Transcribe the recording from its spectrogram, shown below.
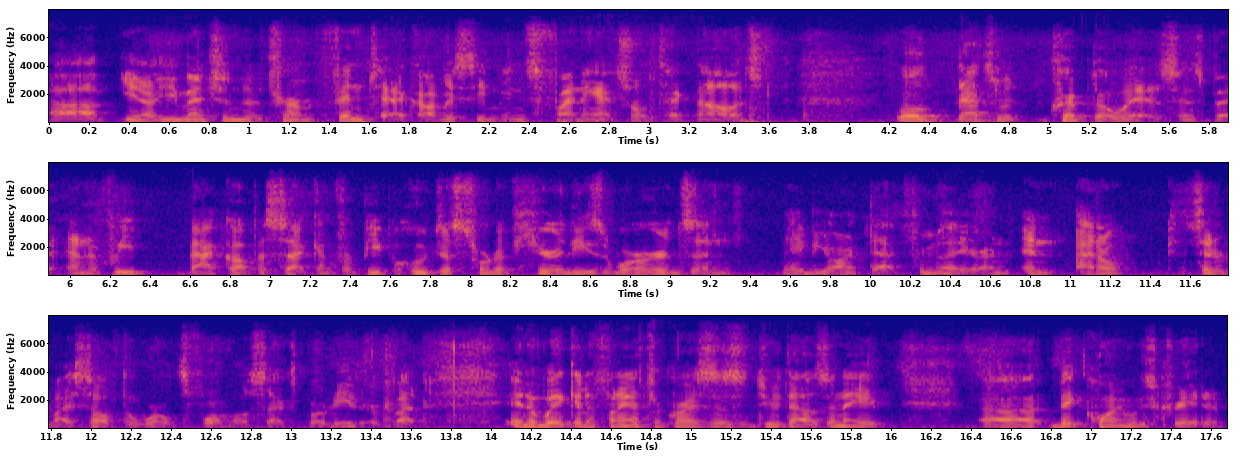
Uh, you know, you mentioned the term fintech, obviously means financial technology. Well, that's what crypto is. And if we back up a second for people who just sort of hear these words and maybe aren't that familiar, and, and I don't consider myself the world's foremost expert either, but in the wake of the financial crisis in 2008, uh, Bitcoin was created.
